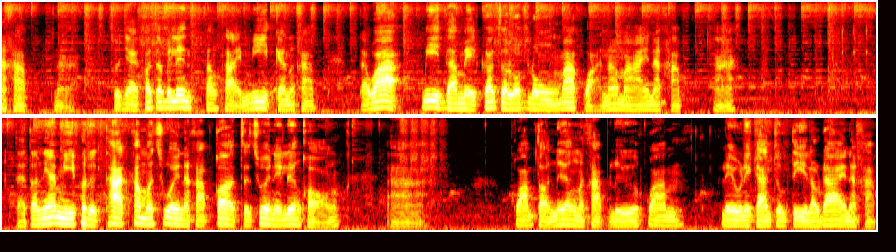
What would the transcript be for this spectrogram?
นะครับนะส่วนใหญ่เขาจะไปเล่นทางสายมีดกันนะครับ แต่ว่ามีดดาเมจก็จะลดลงมากกว่าหน้าไม้นะครับนะแต่ตอนนี้มีผลึกธาตุเข้ามาช่วยนะครับ ก็จะช่วยในเรื่องของ ความต่อเนื่องนะครับ หรือความเร็วในการโจมตีเราได้นะครับ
